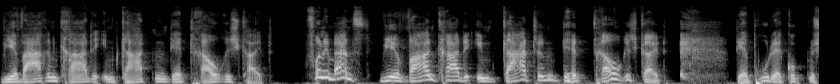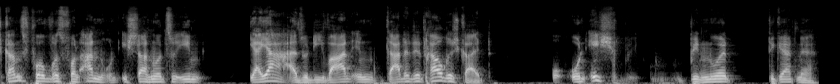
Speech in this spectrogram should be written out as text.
Wir waren gerade im Garten der Traurigkeit. Voll im Ernst, wir waren gerade im Garten der Traurigkeit. Der Bruder guckt mich ganz vorwurfsvoll an und ich sag nur zu ihm, ja, ja, also die waren im Garten der Traurigkeit. Und ich bin nur der Gärtner.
